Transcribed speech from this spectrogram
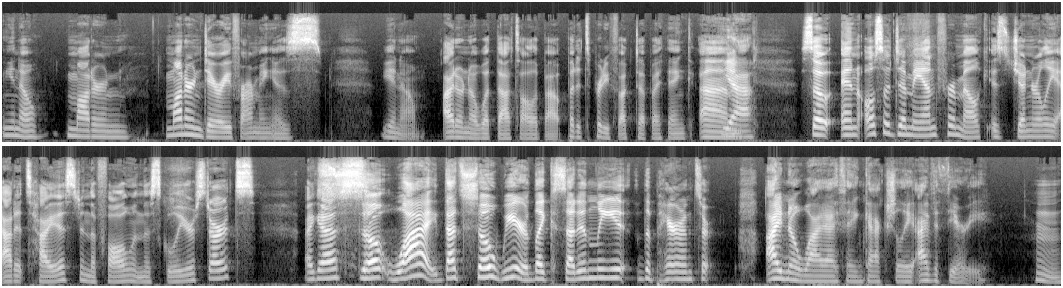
you know modern modern dairy farming is you know i don't know what that's all about but it's pretty fucked up i think um yeah. so and also demand for milk is generally at its highest in the fall when the school year starts i guess So why? That's so weird. Like suddenly the parents are I know why I think actually. I have a theory. hmm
